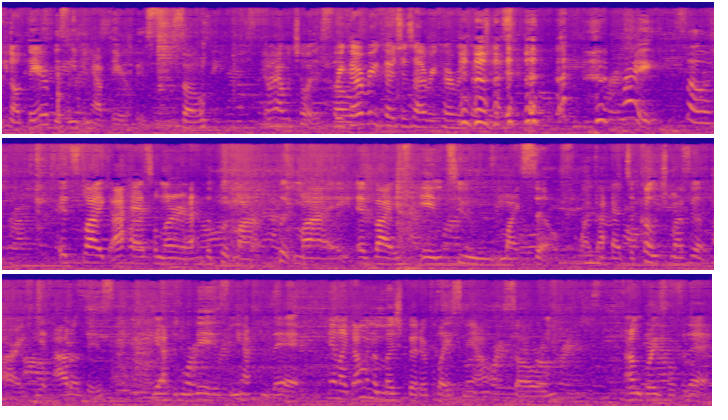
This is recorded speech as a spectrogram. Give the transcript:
you know therapists even have therapists, so you don't have a choice. So. Recovery coaches have recovery coaches. right. So it's like I had to learn. I had to put my put my advice into myself. Like I had to coach myself. All right, get out of this. You have to do this and you have to do that. And like I'm in a much better place now. So I'm grateful for that.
